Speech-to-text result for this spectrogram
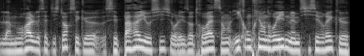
la morale de cette histoire, c'est que c'est pareil aussi sur les autres OS, hein, y compris Android, même si c'est vrai que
